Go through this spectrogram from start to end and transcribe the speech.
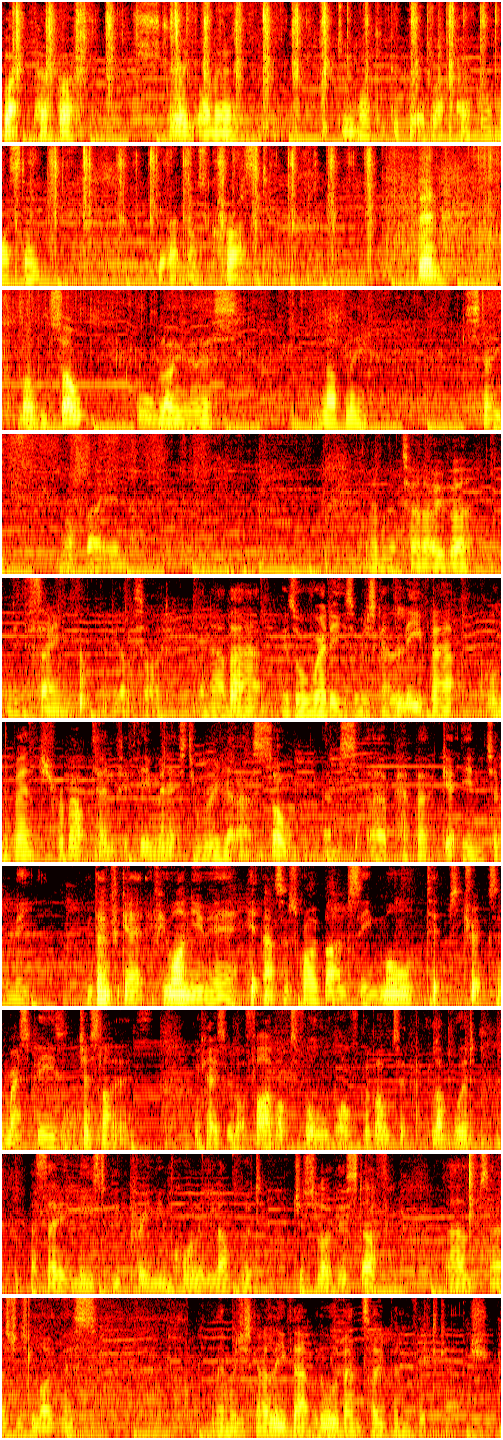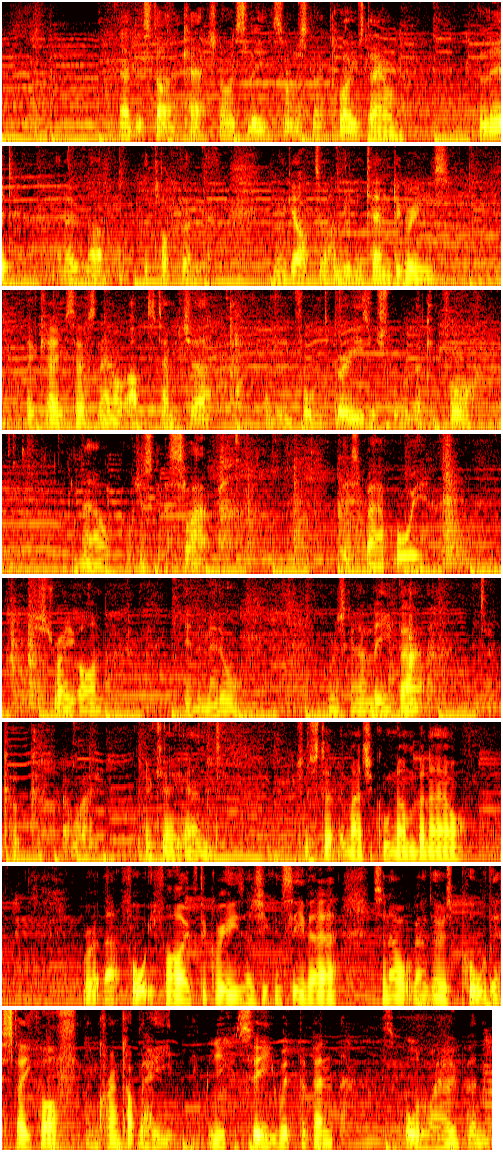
black pepper straight on here. I do like a good bit of black pepper on my steak get that nice crust. Then Maldon salt all over this lovely steak, rub that in. And then we're going to turn it over and do the same with the other side. And now that is all ready, so we're just going to leave that on the bench for about 10-15 minutes to really let that salt and uh, pepper get into the meat. And don't forget, if you are new here, hit that subscribe button to see more tips, tricks and recipes just like this. Okay, so we've got a firebox full of Globaltic lumpwood. I say it needs to be premium quality lumpwood, just like this stuff. Um, so let's just light this. And then we're just going to leave that with all the vents open for it to catch. And it's starting to catch nicely, so we're just going to close down the lid and open up the top vent. And we get up to 110 degrees. Okay, so it's now up to temperature, 140 degrees, which is what we're looking for. Now we're just going to slap this bad boy straight on in the middle. I'm just going to leave that to cook away. Okay, and just at the magical number now. We're at that 45 degrees as you can see there. So now what we're going to do is pull this steak off and crank up the heat. And you can see with the vent it's all the way open,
